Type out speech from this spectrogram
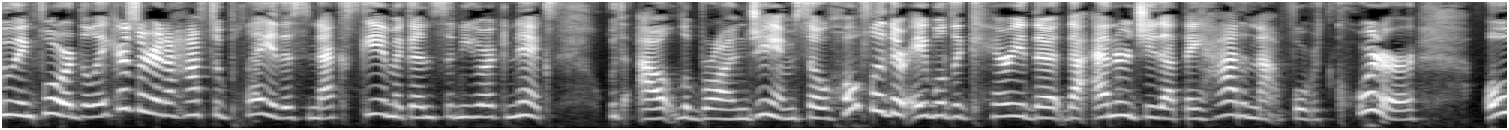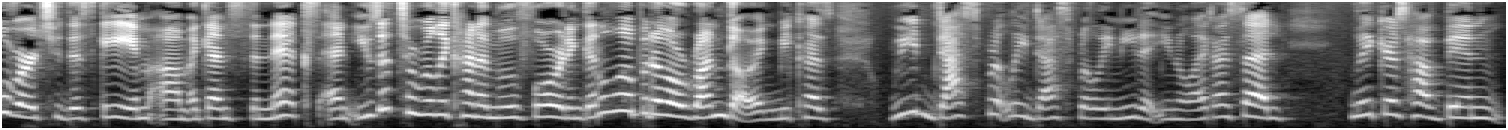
moving forward, the Lakers are going to have to play this next game against the New York Knicks without LeBron James. So hopefully they're able to carry the, the energy that they had in that fourth quarter over to this game um, against the Knicks and use it to really kind of move forward and get a little bit of a run going because we desperately, desperately need it. You know, like I said, Lakers have been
